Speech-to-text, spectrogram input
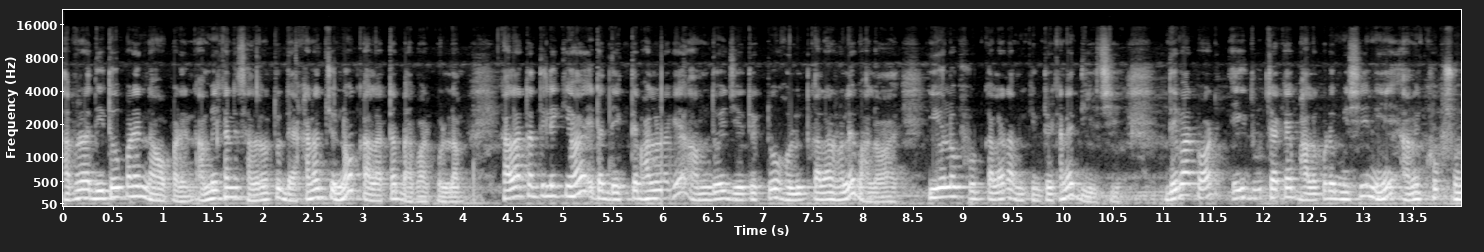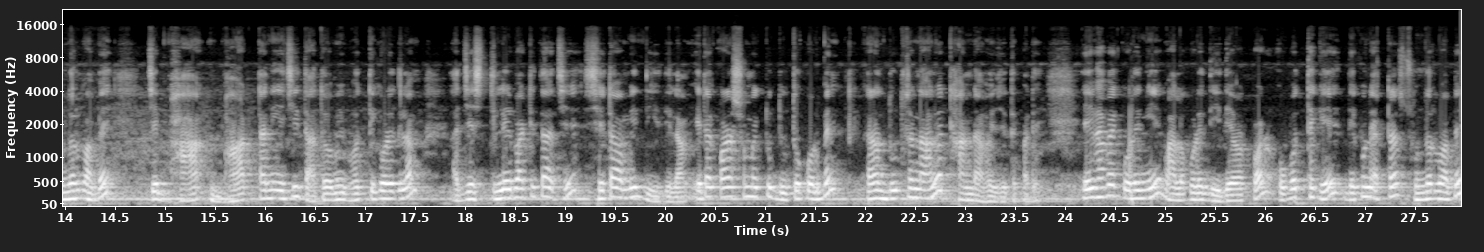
আপনারা দিতেও পারেন, নাও পারেন। আমি এখানে সাধারণত দেখানোর জন্য কালারটা ব্যবহার করলাম। কালারটা দিলে কি হয়, এটা দেখতে ভালো লাগে। আম দই যেহেতু একটু হলুদ কালার হলে ভালো হয়। ইয়েলো ফুড কালার আমি কিন্তু এখানে দিয়েছি। দেবার পর এই দুধটাকে ভালো করে মিশিয়ে নিয়ে আমি খুব সুন্দরভাবে যে ভা, ভাঁড়টা নিয়েছি, তাতেও আমি ভর্তি করে দিলাম। আর যে স্টিলের বাটিটা আছে, সেটাও আমি দিয়ে দিলাম। এটা করার সময় একটু দ্রুত করবেন, কারণ দুধটা না হলে ঠান্ডা হয়ে যেতে পারে। এইভাবে করে নিয়ে ভালো করে দিয়ে দেওয়ার পর ওপর থেকে দেখুন একটা সুন্দরভাবে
